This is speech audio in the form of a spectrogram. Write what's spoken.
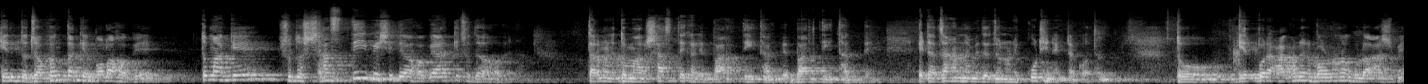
কিন্তু যখন তাকে বলা হবে, তোমাকে শুধু শাস্তি বেশি দেওয়া হবে, আর কিছু দেওয়া হবে না। তার মানে তোমার শাস্তি খালি বাড়তেই থাকবে বাড়তেই থাকবে। এটা জাহান নামীদের জন্য অনেক কঠিন একটা কথা। তো এরপরে আগুনের বর্ণনাগুলো আসবে।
